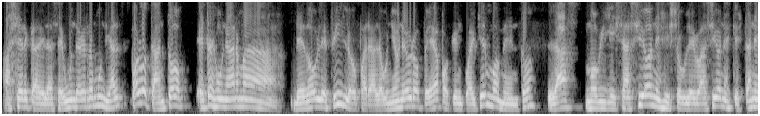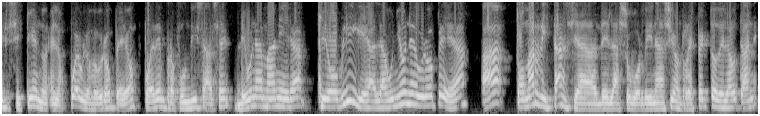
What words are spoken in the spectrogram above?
acerca de la Segunda Guerra Mundial. Por lo tanto, esta es un arma de doble filo para la Unión Europea porque en cualquier momento las movilizaciones y sublevaciones que están existiendo en los pueblos europeos pueden profundizarse de una manera que obligue a la Unión Europea a tomar distancia de la subordinación respecto de la OTAN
